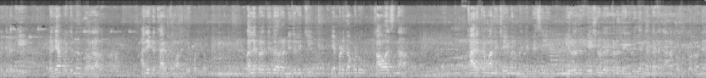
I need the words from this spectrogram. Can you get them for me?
ప్రజలకి ప్రజాప్రతినిధుల ద్వారా అనేక కార్యక్రమాలు చేపడతాం. పల్లె ప్రగతి ద్వారా నిధులు ఇచ్చి ఎప్పటికప్పుడు కావాల్సిన కార్యక్రమాన్ని చేయమని చెప్పేసి ఈరోజు దేశంలో ఎక్కడ లేని విధంగా తెలంగాణ ప్రభుత్వంలోనే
